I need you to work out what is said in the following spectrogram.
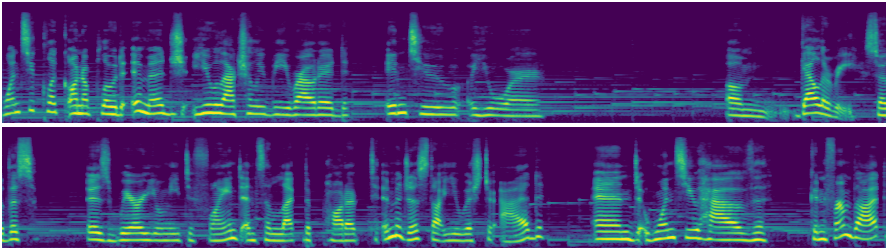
once you click on upload image, you will actually be routed into your um, gallery. So this is where you'll need to find and select the product images that you wish to add. And once you have confirmed that,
